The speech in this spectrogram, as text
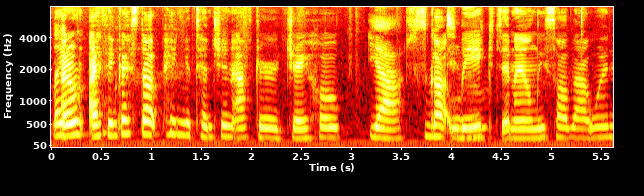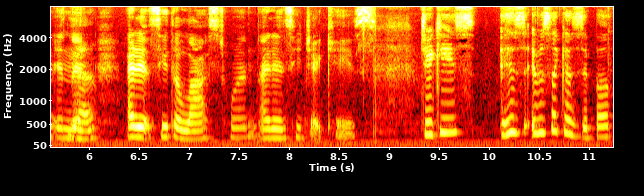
Like, I don't. I think I stopped paying attention after J Hope yeah, got leaked, and I only saw that one, and then Yeah. I didn't see the last one. I didn't see JK's. JK's his it was like a zip up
